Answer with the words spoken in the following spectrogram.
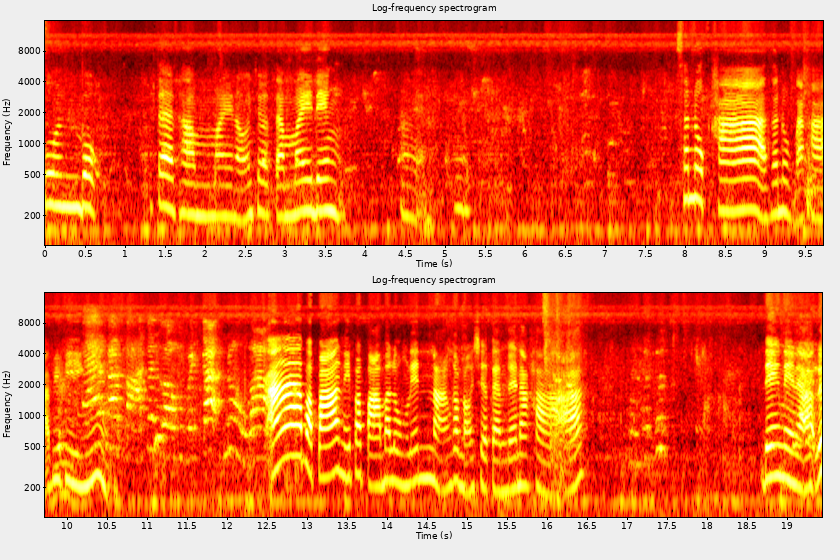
บนบก แต่ทำไมน้องเชอแตมไม่เด้งอะไรอะสนุกค่ะ สนุกนะคะ พี่พิงค์ อะอ่าป๊าป๊าอันนี้ป๊าป๊ามาลงเล่นน้ำกับน้องเชอแตมด้วยนะคะ เด้งเนี่ยนะเล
